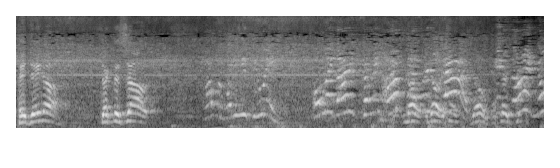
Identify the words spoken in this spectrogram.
Hey Dana, check this out. Robert, what are you doing? Oh my god, it's coming off No, no, it's not- no, it's it's not- No,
